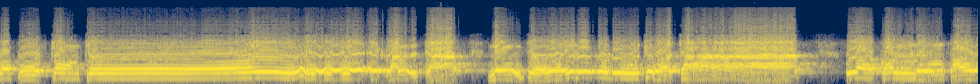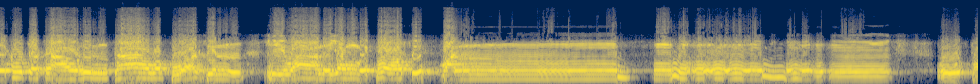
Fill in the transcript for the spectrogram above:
ก็ปูดชมเชยไอ้ครันจะนิ่งเฉยหรือก็ดูชั่วชากลัวคนหนุ่มเท่านี่เขาจะกล่าวนินทาว่าผัวสินชีวาเนี่ยยังไม่พอสิบวันอ ท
